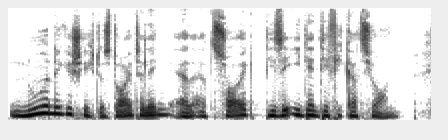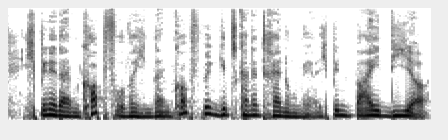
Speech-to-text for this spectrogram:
nur eine Geschichte, Storytelling, er, erzeugt diese Identifikation. Ich bin in deinem Kopf und wenn ich in deinem Kopf bin, gibt's keine Trennung mehr. Ich bin bei dir.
